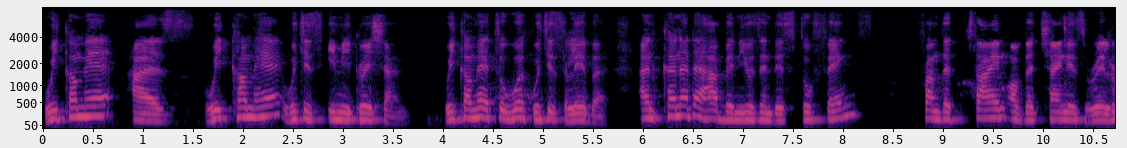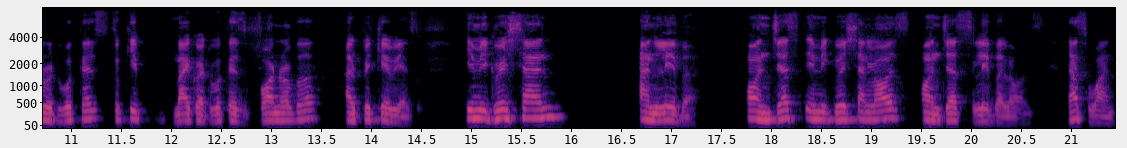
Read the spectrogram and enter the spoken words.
we come here as, we come here, which is immigration. We come here to work, which is labor. And Canada have been using these two things from the time of the Chinese railroad workers to keep migrant workers vulnerable and precarious. Immigration and labor. Unjust immigration laws, unjust labor laws. That's one.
